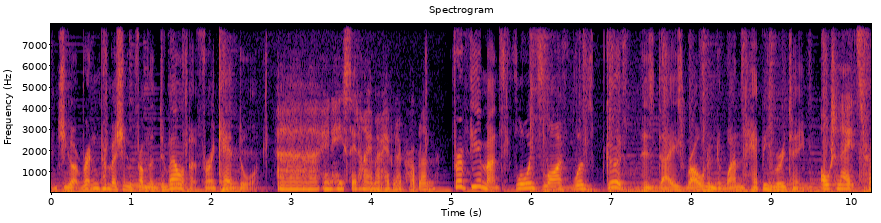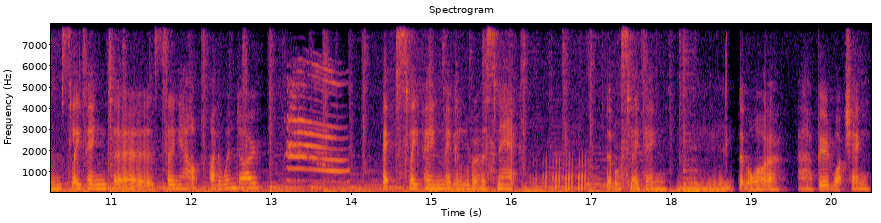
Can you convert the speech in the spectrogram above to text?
and she got written permission from the developer for a cat door. Uh, and he said, Hi, I have no problem. For a few months, Floyd's life was good. His days rolled into one happy routine. Alternates from sleeping to sitting out by the window, back to sleeping, maybe a little bit of a snack, a bit more sleeping, a bit more uh, bird watching,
